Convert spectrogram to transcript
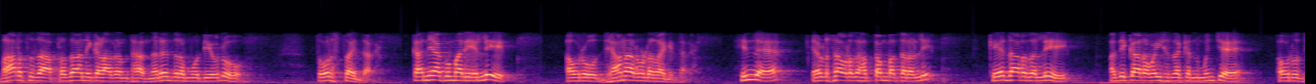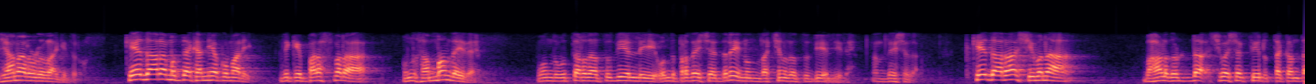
ಭಾರತದ ಪ್ರಧಾನಿಗಳಾದಂತಹ ನರೇಂದ್ರ ಮೋದಿಯವರು ತೋರಿಸ್ತಾ ಇದ್ದಾರೆ. ಕನ್ಯಾಕುಮಾರಿಯಲ್ಲಿ ಅವರು ಧ್ಯಾನಾರೂಢರಾಗಿದ್ದಾರೆ. ಹಿಂದೆ ಎರಡು ಸಾವಿರದ ಹತ್ತೊಂಬತ್ತರಲ್ಲಿ ಕೇದಾರದಲ್ಲಿ ಅಧಿಕಾರ ವಹಿಸೋದಕ್ಕಿಂತ ಮುಂಚೆ ಅವರು ಧ್ಯಾನಾರೂಢರಾಗಿದ್ದರು. ಕೇದಾರ ಮತ್ತು ಕನ್ಯಾಕುಮಾರಿ. ಇದಕ್ಕೆ ಪರಸ್ಪರ ಒಂದು ಸಂಬಂಧ ಇದೆ. ಒಂದು ಉತ್ತರದ ತುದಿಯಲ್ಲಿ ಒಂದು ಪ್ರದೇಶ ಇದ್ದರೆ ಇನ್ನೊಂದು ದಕ್ಷಿಣದ ತುದಿಯಲ್ಲಿದೆ ನಮ್ಮ ದೇಶದ. ಕೇದಾರ ಶಿವನ ಬಹಳ ದೊಡ್ಡ ಶಿವಶಕ್ತಿ ಇರತಕ್ಕಂಥ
